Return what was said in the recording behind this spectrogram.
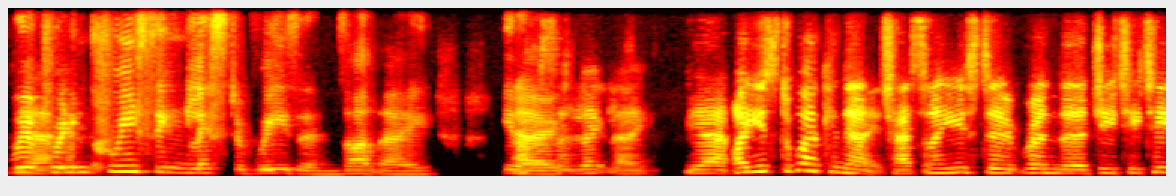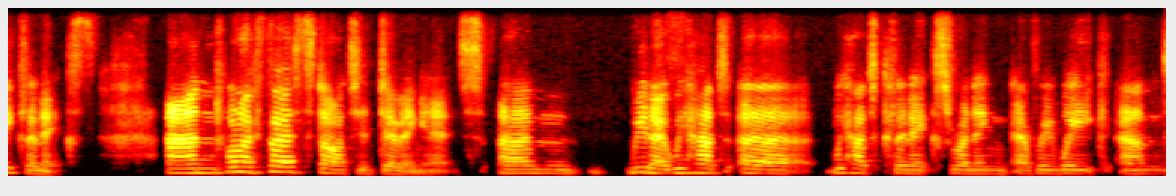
we're yeah. for an increasing list of reasons aren't they? You know? Absolutely. Yeah. I used to work in the nhs and i used to run the gtt clinics and when I first started doing it, um, you know, we had uh, we had clinics running every week, and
